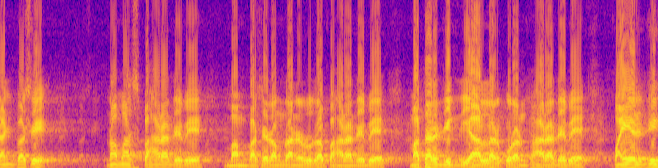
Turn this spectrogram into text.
ডাইন পাশে নামাজ পাহারা দেবে, বাম পাশে রমজানের রোজা পাহারা দেবে, মাথার দিক দিয়ে আল্লাহর কোরআন পাহারা দেবে পায়ের দিক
